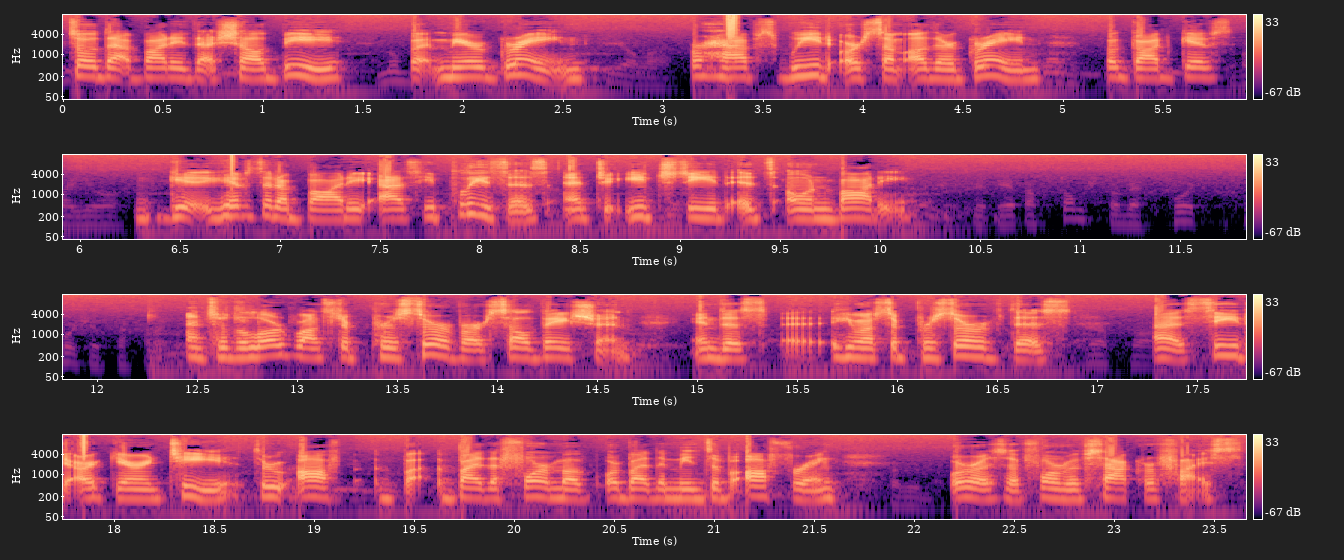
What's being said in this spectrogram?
sow that body that shall be but mere grain perhaps wheat or some other grain but God gives gives it a body as he pleases and to each seed its own body and so the Lord wants to preserve our salvation in this. Uh, he wants to preserve this uh, seed, our guarantee, through off by, by the form of or by the means of offering, or as a form of sacrifice.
